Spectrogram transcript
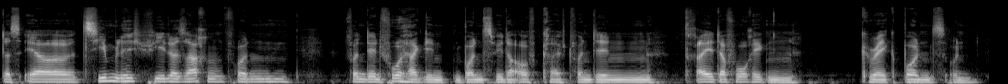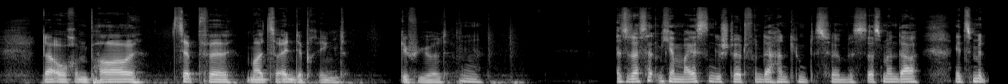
dass er ziemlich viele Sachen von, von den vorhergehenden Bonds wieder aufgreift, von den drei davorigen Craig Bonds und da auch ein paar Zöpfe mal zu Ende bringt, gefühlt. Hm. Also das hat mich am meisten gestört von der Handlung des Filmes, dass man da jetzt mit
